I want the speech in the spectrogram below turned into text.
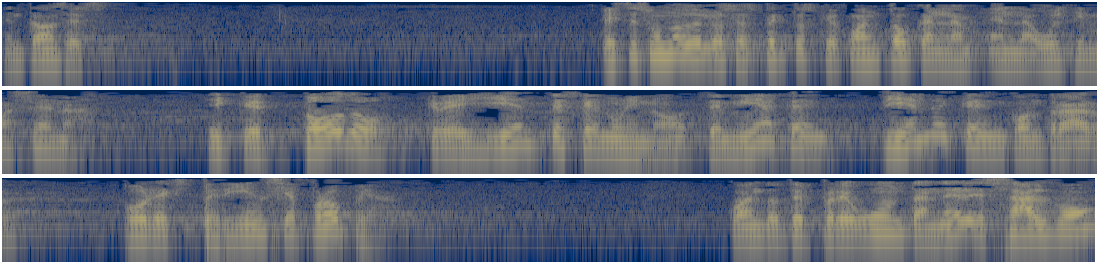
Entonces, este es uno de los aspectos que Juan toca en la, última cena y que todo creyente genuino tenía que, tiene que encontrar por experiencia propia. Cuando te preguntan, ¿eres salvo?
